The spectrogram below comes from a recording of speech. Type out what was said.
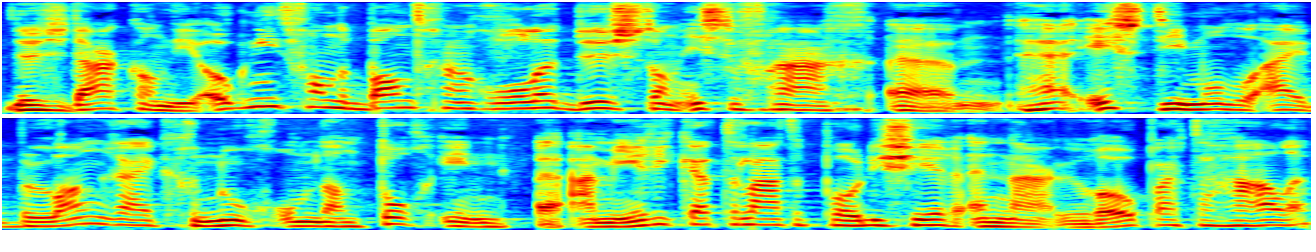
Dus daar kan die ook niet van de band gaan rollen. Dus dan is de vraag: he, is die Model I belangrijk genoeg om dan toch in uh, Amerika te laten produceren en naar Europa te halen?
